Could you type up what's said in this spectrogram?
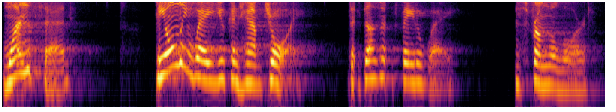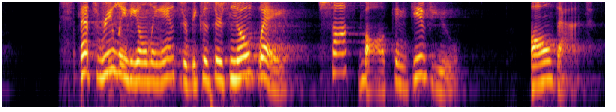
One said, The only way you can have joy that doesn't fade away is from the Lord. That's really the only answer because there's no way softball can give you all that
